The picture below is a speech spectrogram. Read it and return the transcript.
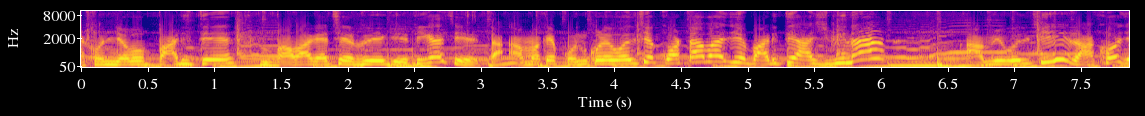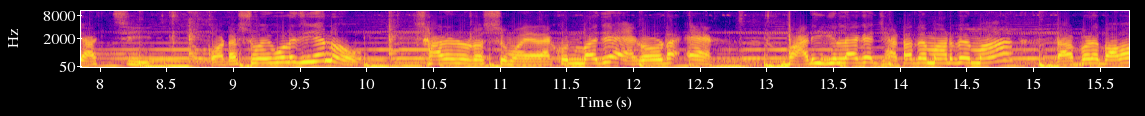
এখন যাব বাড়িতে, বাবা গেছে রেগে, ঠিক আছে? তা আমাকে ফোন করে বলছে, কটা বাজে? বাড়িতে আসবি না? আমি বলছি, রাখো, যাচ্ছি। কটার সময় বলেছি জানো? সাড়ে নটার সময়, আর এখন বাজে এগারোটা এক। বাড়ি গেলে আগে ঝাঁটাতে মারবে মা, তারপরে বাবা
